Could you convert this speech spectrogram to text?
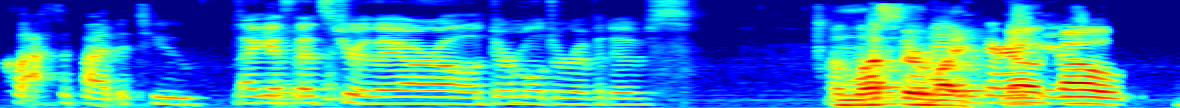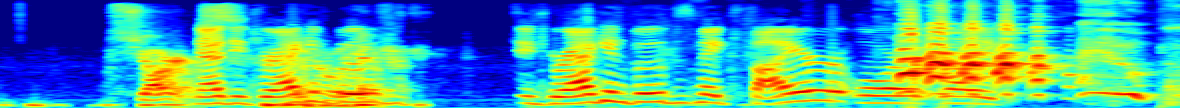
classify the two. i guess that's true they are all dermal derivatives Unless they're like Now, Keratin. now, sharks. now, do dragon boobs do dragon boobs make fire or like?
